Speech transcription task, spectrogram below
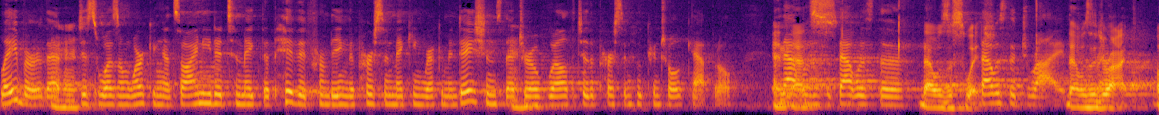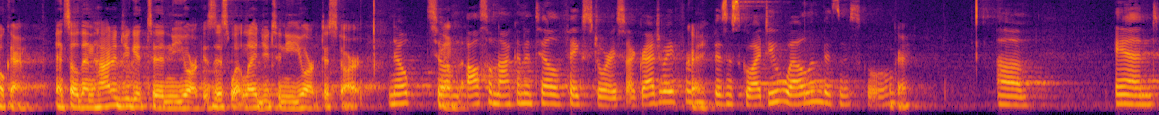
labor that Mm-hmm. just wasn't working. And so I needed to make the pivot from being the person making recommendations that drove wealth to the person who controlled capital. And, Mm-hmm. And that was that was the that was the switch. that was the drive. that was the drive. Okay. And so then how did you get to New York? Is this what led you to New York to start? Nope. So I'm also not going to tell a fake story. So I graduate from Okay. business school. I do well in business school. Okay. And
